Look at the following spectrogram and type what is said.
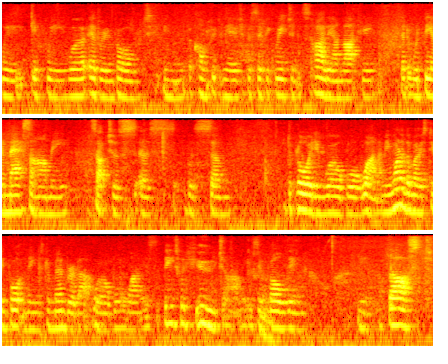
we, if we were ever involved in a conflict in the Asia Pacific region, it's highly unlikely that it would be a mass army such as, as was um, deployed in World War One. I. I mean, one of the most important things to remember about World War One is that these were huge armies hmm. involving you know, vast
